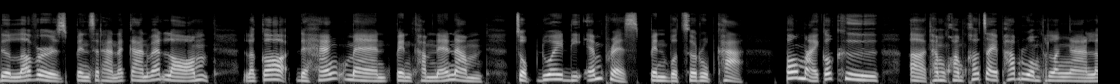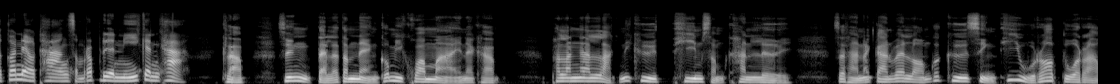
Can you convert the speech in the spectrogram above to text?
The Lovers เป็นสถานการณ์แวดล้อม แล้วก็ The Hangman เป็นคำแนะนำจบด้วย The Empress เป็นบทสรุปค่ะ เป้าหมายก็คือเออทำความเข้าใจภาพรวมพลังงาน แล้วก็แนวทางสำหรับเดือนนี้กันค่ะ ครับ ซึ่งแต่ละตำแหน่งก็มีความหมายนะครับ พลังงานหลักนี่คือทีมสำคัญเลย สถานการณ์แวดล้อมก็คือสิ่งที่อยู่รอบตัวเรา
